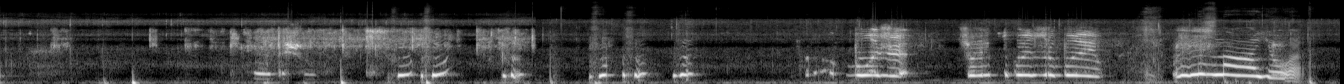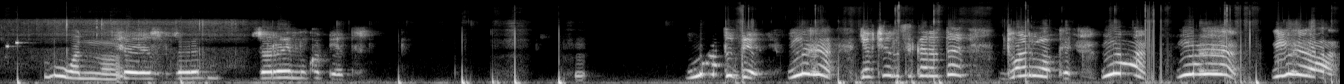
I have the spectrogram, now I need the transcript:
Все, я пішов. Боже, що він такое зробив? Не знаю. Больно. Це зараз йому капець. На тобі! На! Я вчилася карате два роки. На! На! На!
